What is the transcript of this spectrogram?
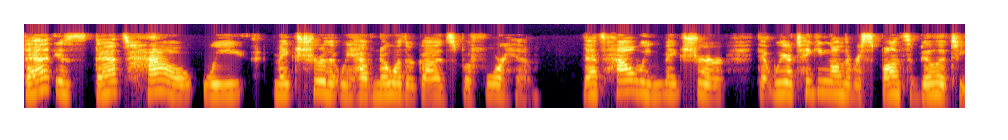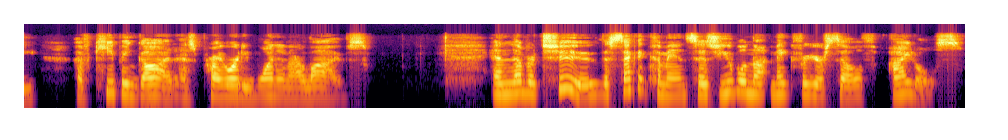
That is that's how we make sure that we have no other gods before Him. That's how we make sure that we are taking on the responsibility of keeping God as priority one in our lives. And number two, the second command says, You will not make for yourself idols.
